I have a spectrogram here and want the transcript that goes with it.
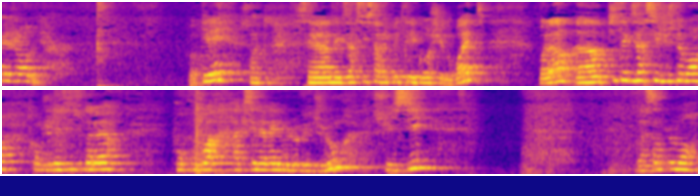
et je reviens. Ok C'est un exercice à répéter gauche et droite. Voilà. Un petit exercice justement, comme je l'ai dit tout à l'heure, pour pouvoir accélérer le lever de genou. Je suis ici. On va simplement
